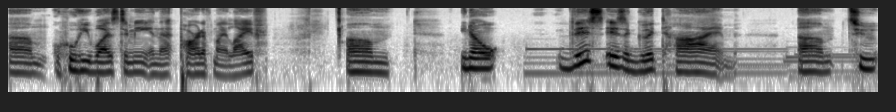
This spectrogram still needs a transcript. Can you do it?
um, who he was to me in that part of my life. Um, you know, this is a good time um, to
